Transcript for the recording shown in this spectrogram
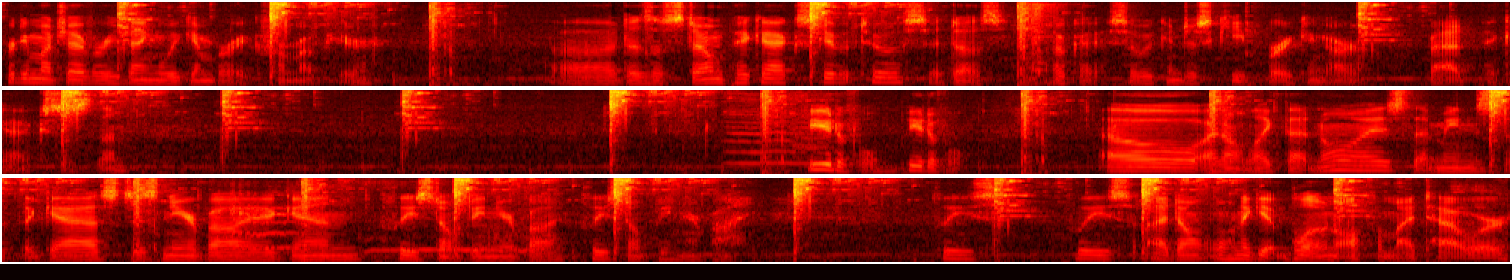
Pretty much everything we can break from up here. Uh, does a stone pickaxe give it to us? It does. Okay, so we can just keep breaking our bad pickaxes then. Beautiful, beautiful. Oh, I don't like that noise. That means that the ghast is nearby again. Please don't be nearby. Please don't be nearby. Please, please. I don't want to get blown off of my tower.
